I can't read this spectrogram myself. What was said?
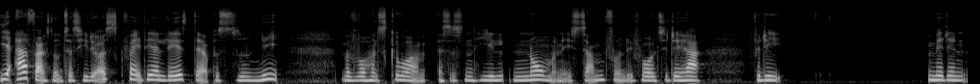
jeg er faktisk nødt til at sige det. Også kvæg det, jeg læste der på side 9, men hvor han skriver om altså sådan hele normerne i samfundet i forhold til det her. Fordi med den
